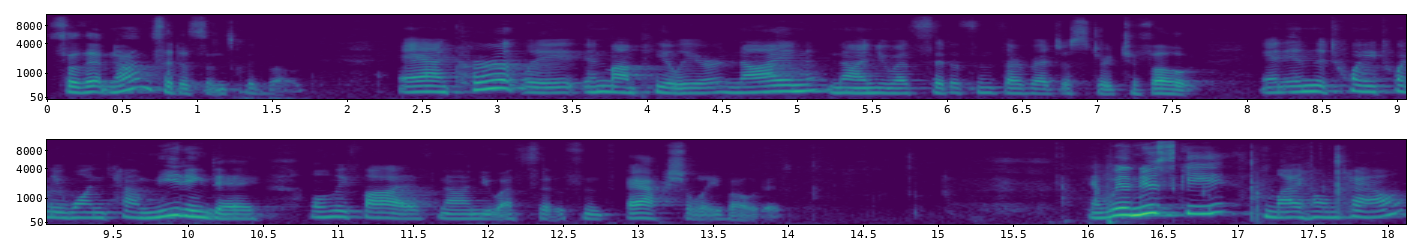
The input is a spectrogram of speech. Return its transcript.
so that non-citizens could vote. And currently in Montpelier, nine non-US citizens are registered to vote. And in the 2021 town meeting day, only five non-US citizens actually voted. And Winooski, my hometown,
